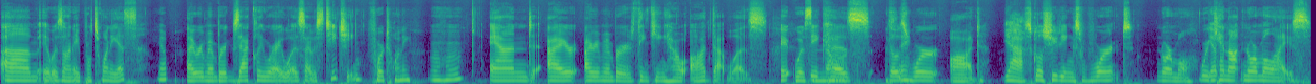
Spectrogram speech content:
Um, it was on April 20th. Yep. I remember exactly where I was. I was teaching. 420. And I I remember thinking how odd that was It was because those thing. were odd. Yeah. School shootings weren't normal. We Yep. cannot normalize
